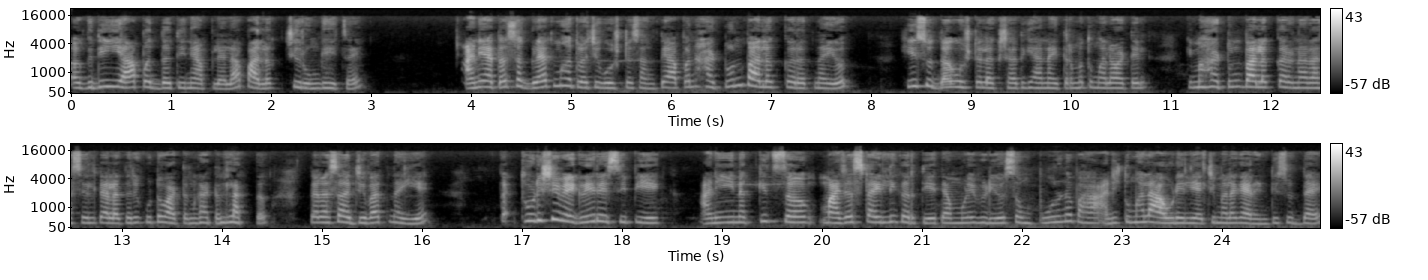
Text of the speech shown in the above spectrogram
अगदी या पद्धतीने आपल्याला पालक चिरून घ्यायचा आहे आणि आता सगळ्यात महत्त्वाची गोष्ट सांगते आपण हटून पालक करत नाही आहोत ही सुद्धा गोष्ट लक्षात घ्या नाहीतर मग तुम्हाला वाटेल की मग हटून पालक करणार असेल त्याला तरी कुठं वाटण घाटण लागतं. तर असं अजिबात नाही आहे का थोडीशी वेगळी रेसिपी आहे आणि नक्कीच माझ्या स्टाईलनी करते आहे त्यामुळे व्हिडिओ संपूर्ण पहा आणि तुम्हाला आवडेल याची मला गॅरंटीसुद्धा आहे.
